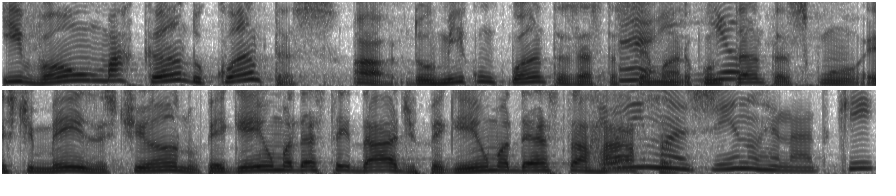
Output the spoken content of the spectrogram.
e vão marcando quantas. Ó, dormi com quantas esta é, semana, com tantas, com este mês, este ano. Peguei uma desta idade, peguei uma desta raça. Eu imagino, Renato, que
